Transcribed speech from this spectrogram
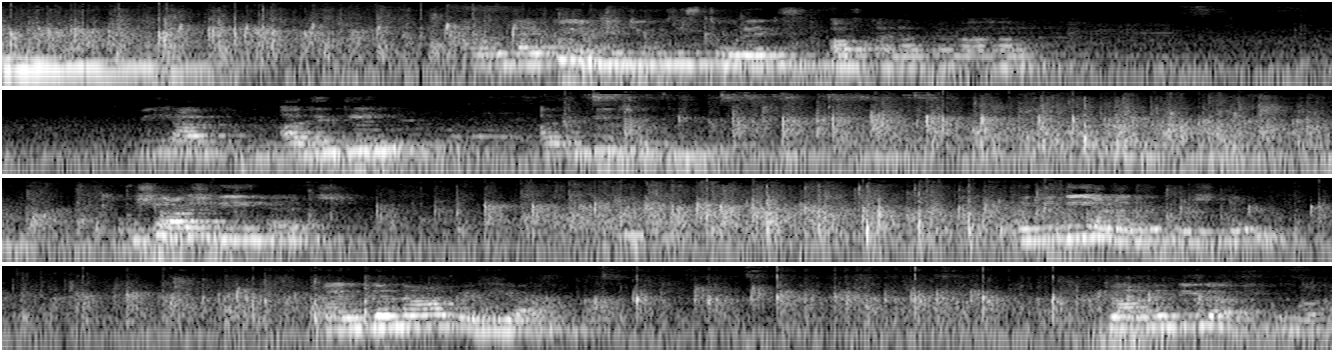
I would like to introduce the students of Kala Pravaha. We have Aditi, Aditi Chuti, Usha Shri H, Rajini Ananthakrishnan, Vandana Velia, Janani Ravi Kumar,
